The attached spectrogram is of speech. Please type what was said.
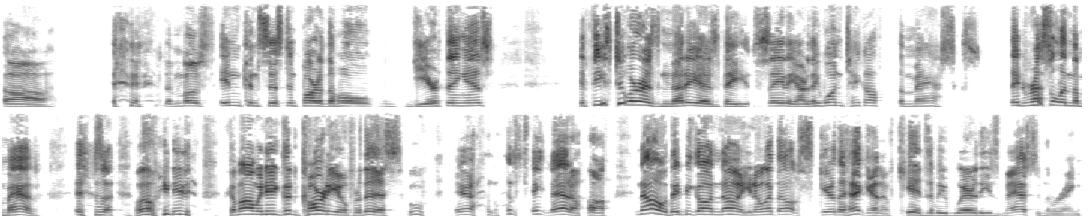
uh the most inconsistent part of the whole gear thing is? If these two are as nutty as they say they are, they wouldn't take off the masks. They'd wrestle in the mat. It's a, well, we need come on, we need good cardio for this. Ooh, yeah, let's take that off. No, they'd be going, no, you know what? They'll scare the heck out of kids if we wear these masks in the ring.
